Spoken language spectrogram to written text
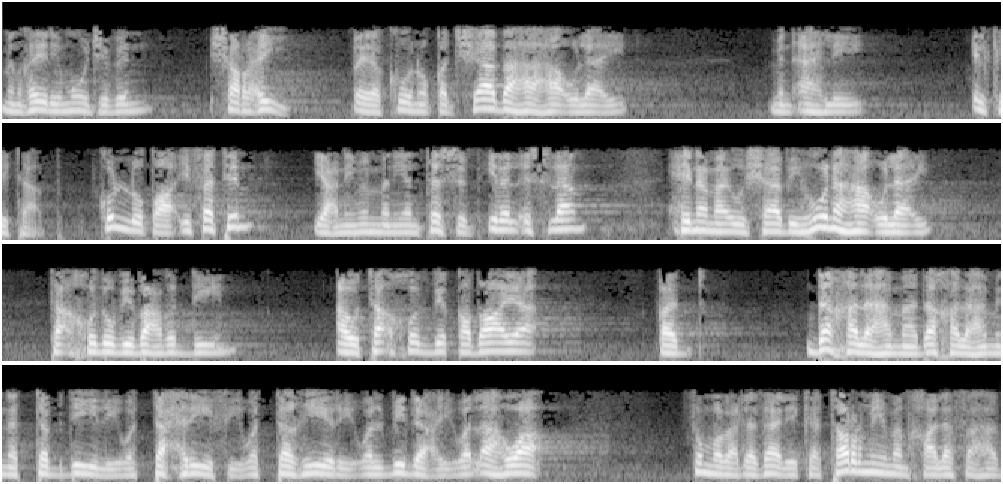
من غير موجب شرعي فيكون قد شابه هؤلاء من أهل الكتاب. كل طائفة يعني ممن ينتسب إلى الإسلام حينما يشابهون هؤلاء تأخذ ببعض الدين أو تأخذ بقضايا قد دخلها ما دخلها من التبديل والتحريف والتغيير والبدع والأهواء ثم بعد ذلك ترمي من خالفها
